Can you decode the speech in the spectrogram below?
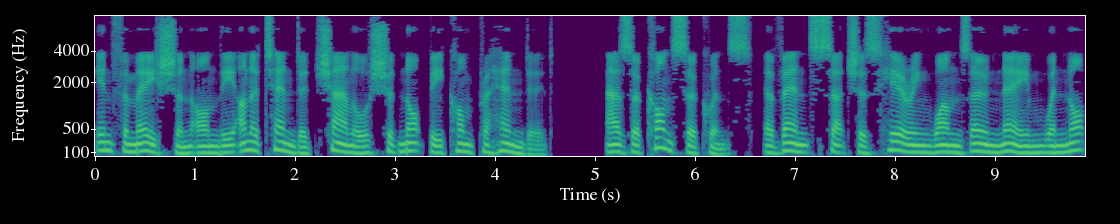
information on the unattended channel should not be comprehended. As a consequence, events such as hearing one's own name when not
